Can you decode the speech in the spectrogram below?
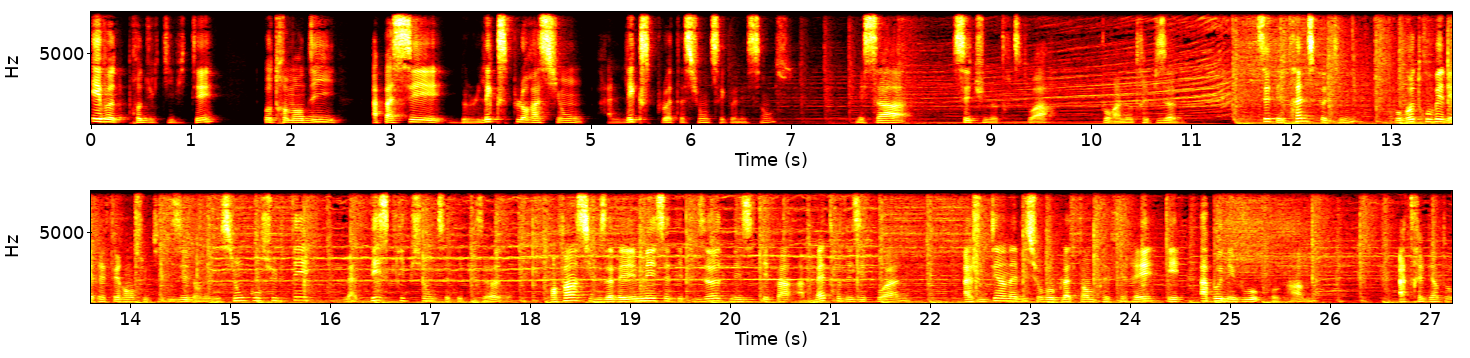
et votre productivité. Autrement dit, à passer de l'exploration à l'exploitation de ces connaissances. Mais ça, c'est une autre histoire pour un autre épisode. C'était Trendspotting. Pour retrouver les références utilisées dans l'émission, consultez la description de cet épisode. Enfin, si vous avez aimé cet épisode, n'hésitez pas à mettre des étoiles, ajouter un avis sur vos plateformes préférées et abonnez-vous au programme. À très bientôt.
